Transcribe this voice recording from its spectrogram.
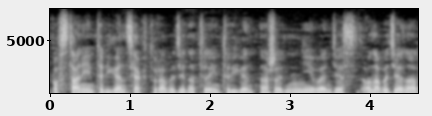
powstanie inteligencja, która będzie na tyle inteligentna, że nie będzie, ona będzie na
